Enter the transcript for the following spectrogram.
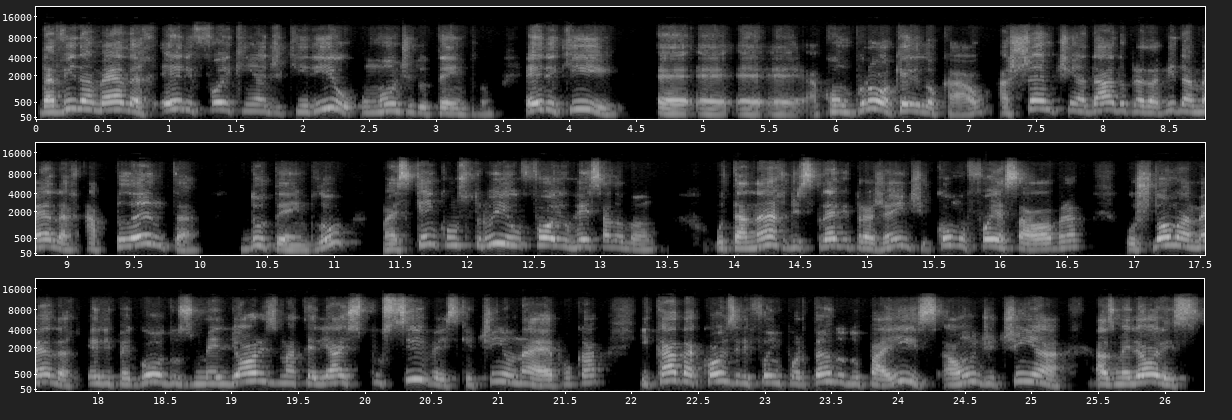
David Amelech, ele foi quem adquiriu o monte do templo. Ele que é, é, é, é, comprou aquele local, Hashem tinha dado para Davi Amelach a planta do templo, mas quem construiu foi o rei Salomão. O Tanar descreve para a gente como foi essa obra. O Shlomo Amelach, ele pegou dos melhores materiais possíveis que tinham na época, e cada coisa ele foi importando do país, aonde tinha as melhores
